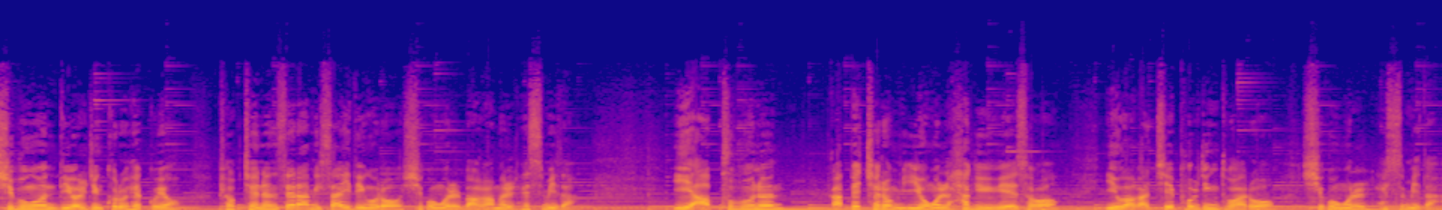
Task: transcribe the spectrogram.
지붕은 리얼 징크로 했고요. 벽체는 세라믹 사이딩으로 시공을 마감을 했습니다. 이 앞부분은 카페처럼 이용을 하기 위해서 이와 같이 폴딩 도어로 시공을 했습니다.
